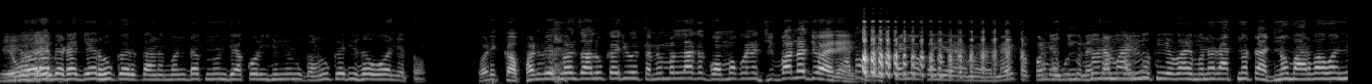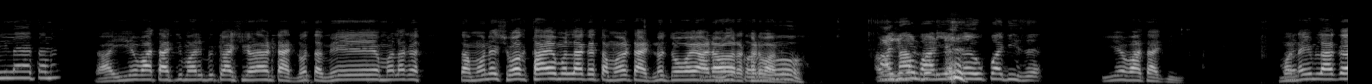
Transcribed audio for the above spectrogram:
એવું બેઠા ઘેર શું કરે તાણ મંડપનું ડેકોરેશનનું ઘણું કર્યું છે ઓને તો. વળી કફન વેચવાનું ચાલુ કર્યું તમે મને લાગે ગામમાં કોઈને જીવવા ન જોય રે નહીં એવું તો નહીં મારી. એવાય મને રાતનો ટાઢનો મારવા હોય નહીં લાયા તને? હા એ વાત સાચી મારી બેટો આ શિયાળા ટાઢનો. તમે મને લાગે તમને શોખ થાય મને લાગે તમારે ટાઢનો જોવાય આડાળો રખડવાનો. હવે પાડીએ તો ઉપાધિ છે. એ વાત સાચી. મને એમ લાગે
